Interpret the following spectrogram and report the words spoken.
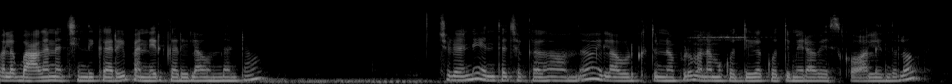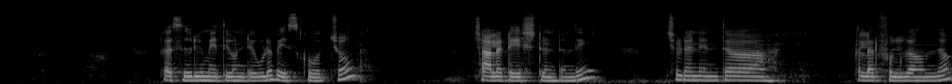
వాళ్ళకి బాగా నచ్చింది కర్రీ పన్నీర్ కర్రీలా ఉందంట. చూడండి ఎంత చక్కగా ఉందో ఇలా ఉడుకుతున్నప్పుడు మనం కొద్దిగా కొత్తిమీర వేసుకోవాలి ఇందులో. కసూరి మెతి ఉంటే కూడా వేసుకోవచ్చు. చాలా టేస్ట్ ఉంటుంది. చూడండి ఎంత కలర్ఫుల్గా ఉందో.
